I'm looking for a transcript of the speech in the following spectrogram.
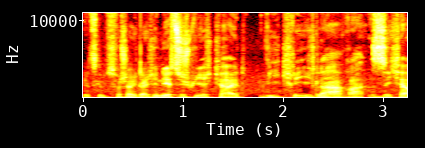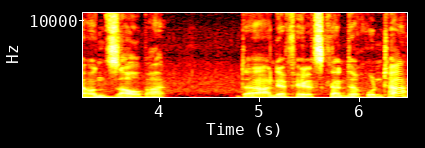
Jetzt gibt es wahrscheinlich gleich die nächste Schwierigkeit. Wie kriege ich Lara sicher und sauber da an der Felskante runter,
